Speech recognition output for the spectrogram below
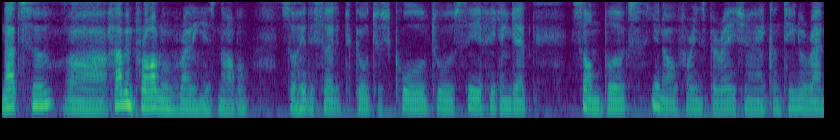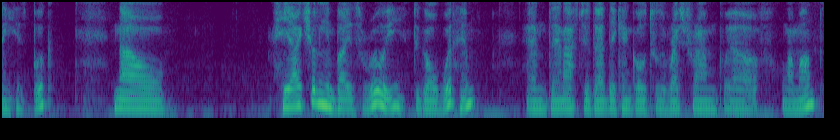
Natsu uh, having problem writing his novel, so he decided to go to school to see if he can get some books, you know, for inspiration and continue writing his book. Now, he actually invites Rui to go with him, and then after that, they can go to the restaurant of Lamont.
